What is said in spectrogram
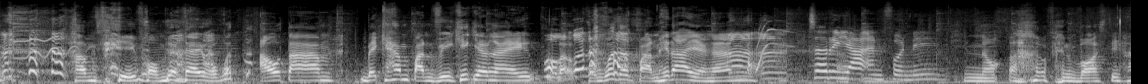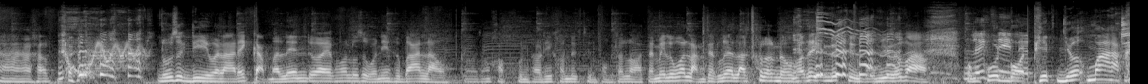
ทำสีผมยังไง ผมก็เอาตามเบคแฮมปั่นฟรีคิกยังไงผมก็ แล้วผมก็จะปั่นให้ได้อย่างนั้น จริยาแอนโฟเน่พี่นก เป็นบอสที่ฮาครับ รู้สึกดีเวลาได้กลับมาเล่นด้วย เพราะรู้สึกว่านี่คือบ้านเรา ก็ต้องขอบคุณเขาที่เขานึกถึงผมตลอด แต่ไม่รู้ว่าหลังจากเลื่อนรักทรนงเขาจะยังนึกถึงผมอยู่หรือเปล่า ผมนึกพูดสิบทผิดเยอะมาก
